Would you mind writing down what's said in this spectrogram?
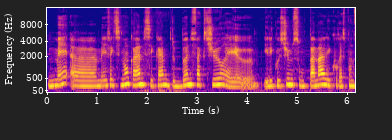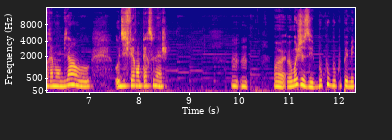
mais euh, mais effectivement quand même c'est quand même de bonne facture et et les costumes sont pas mal et correspondent vraiment bien aux aux différents personnages. Mm, mm. Ouais, mais moi je les ai beaucoup beaucoup aimés.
